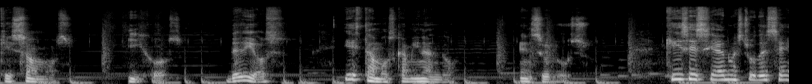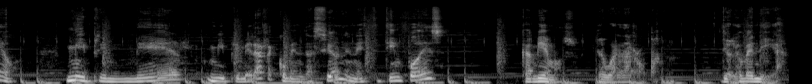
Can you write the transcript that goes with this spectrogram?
que somos hijos de Dios y estamos caminando en su luz. Que ese sea nuestro deseo. Mi, primer, mi primera recomendación en este tiempo es cambiemos el guardarropa. Dios los bendiga.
